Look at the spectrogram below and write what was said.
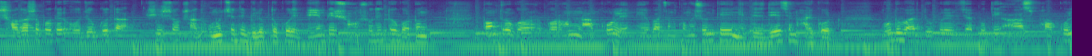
সদস্য পদের অযোগ্যতা শীর্ষক সাত অনুচ্ছেদে বিলুপ্ত করে বিএনপির সংশোধিত গঠনতন্ত্র গর- গ্রহণ না করলে নির্বাচন কমিশনকে নির্দেশ দিয়েছেন হাইকোর্ট। বুধবার দুপুরে বিচারপতি আশফাকুল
